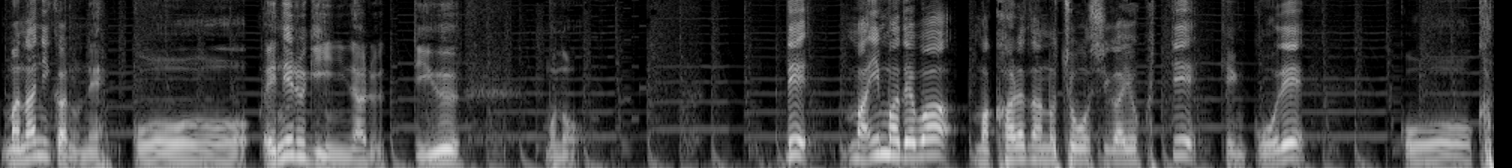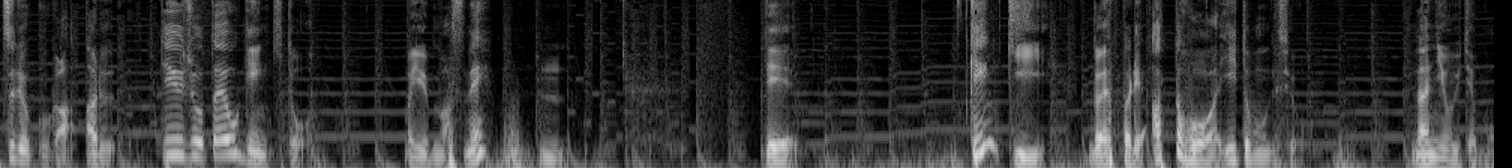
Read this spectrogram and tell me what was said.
まあ、何かのねこうエネルギーになるっていうもので、まあ、今では、まあ、体の調子が良くて健康でこう活力があるっていう状態を元気と、ま呼びますね。うん、で元気がやっぱりあった方がいいと思うんですよ何においても。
